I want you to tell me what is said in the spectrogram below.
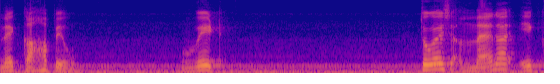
मैं कहाँ पे हूँ? वेट तो गैस मैं ना एक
